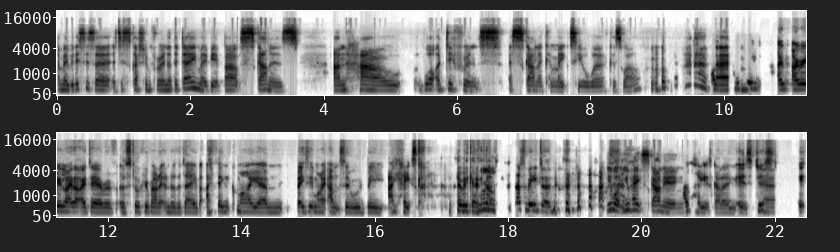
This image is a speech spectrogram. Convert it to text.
and maybe this is a, a discussion for another day, maybe about scanners and how what a difference a scanner can make to your work as well. um, I, I, I, really like that idea of us talking about it another day. But I think my um basically my answer would be I hate scanning. there we go. Mm. That's, that's me done. you what? You hate scanning? I hate scanning. It's just. Yeah. It,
